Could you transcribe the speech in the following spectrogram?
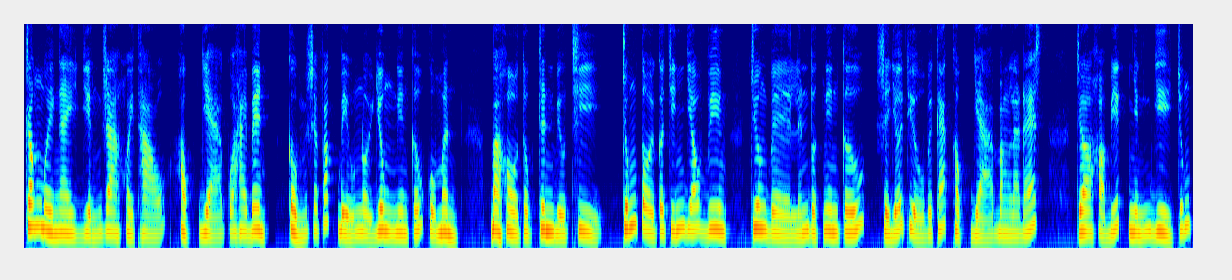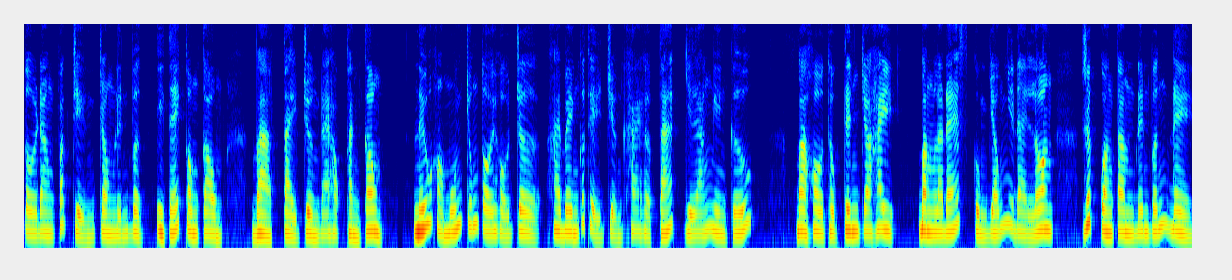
Trong 10 ngày diễn ra hội thảo, học giả của hai bên cũng sẽ phát biểu nội dung nghiên cứu của mình. Bà Hồ Tục Trinh biểu thị, chúng tôi có 9 giáo viên chuyên về lĩnh vực nghiên cứu sẽ giới thiệu với các học giả Bangladesh cho họ biết những gì chúng tôi đang phát triển trong lĩnh vực y tế công cộng và tại trường đại học thành công. Nếu họ muốn chúng tôi hỗ trợ, hai bên có thể triển khai hợp tác dự án nghiên cứu. Bà Hồ Thục Trinh cho hay, Bangladesh cũng giống như Đài Loan, rất quan tâm đến vấn đề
